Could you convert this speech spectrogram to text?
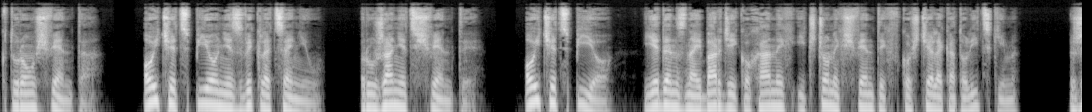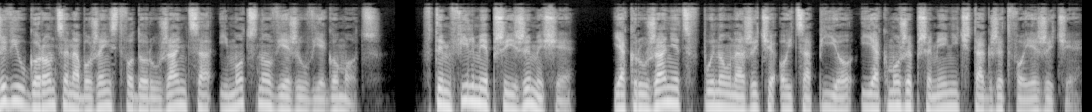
którą święta. Ojciec Pio niezwykle cenił. Różaniec święty. Ojciec Pio, jeden z najbardziej kochanych i czczonych świętych w Kościele katolickim, żywił gorące nabożeństwo do różańca i mocno wierzył w jego moc. W tym filmie przyjrzymy się, jak różaniec wpłynął na życie ojca Pio i jak może przemienić także twoje życie.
